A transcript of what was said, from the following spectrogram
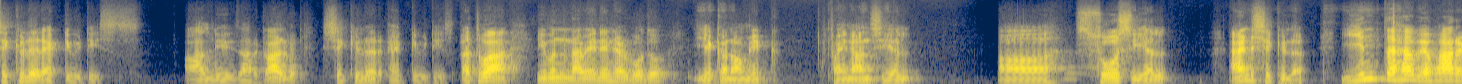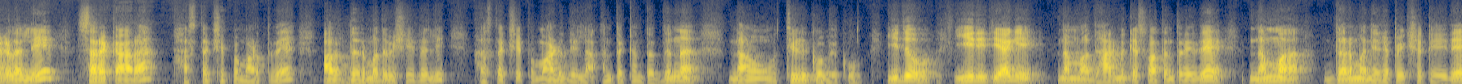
secular activities all these are called secular activities ಅಥವಾ ಇವನ್ನು ನಾವೇನೇನು ಹೇಳ್ಬೋದು? Economic financial social and secular ಇಂತಹ ವ್ಯವಹಾರಗಳಲ್ಲಿ ಸರ್ಕಾರ ಹಸ್ತಕ್ಷೇಪ ಮಾಡ್ತದೆ, ಆದರೆ ಧರ್ಮದ ವಿಷಯದಲ್ಲಿ ಹಸ್ತಕ್ಷೇಪ ಮಾಡೋದಿಲ್ಲ ಅಂತಕ್ಕಂಥದ್ದನ್ನು ನಾವು ತಿಳ್ಕೋಬೇಕು. ಇದು ಈ ರೀತಿಯಾಗಿ ನಮ್ಮ ಧಾರ್ಮಿಕ ಸ್ವಾತಂತ್ರ್ಯ ಇದೆ, ನಮ್ಮ ಧರ್ಮ ನಿರಪೇಕ್ಷತೆ ಇದೆ,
